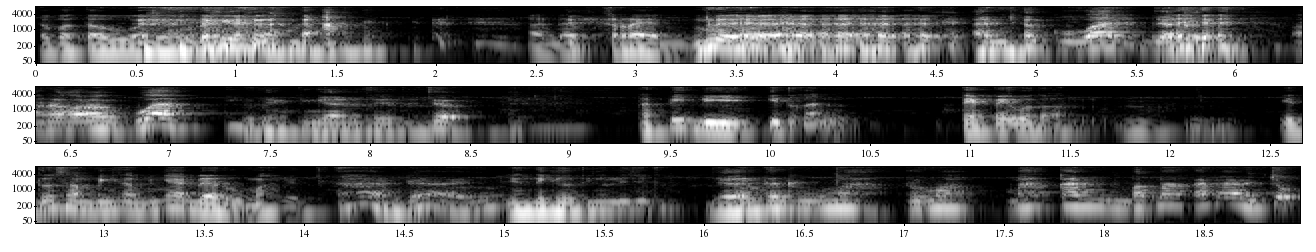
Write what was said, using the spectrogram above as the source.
siapa tahu ada yang dengar. Anda keren. Anda kuat. Orang-orang kuat yang tinggal di situ, Cok. Tapi di itu kan TPU toh itu samping-sampingnya ada rumah gitu Ada anjing. yang tinggal-tinggal di situ Jangankan rumah, rumah makan, tempat makan ada, Cok.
